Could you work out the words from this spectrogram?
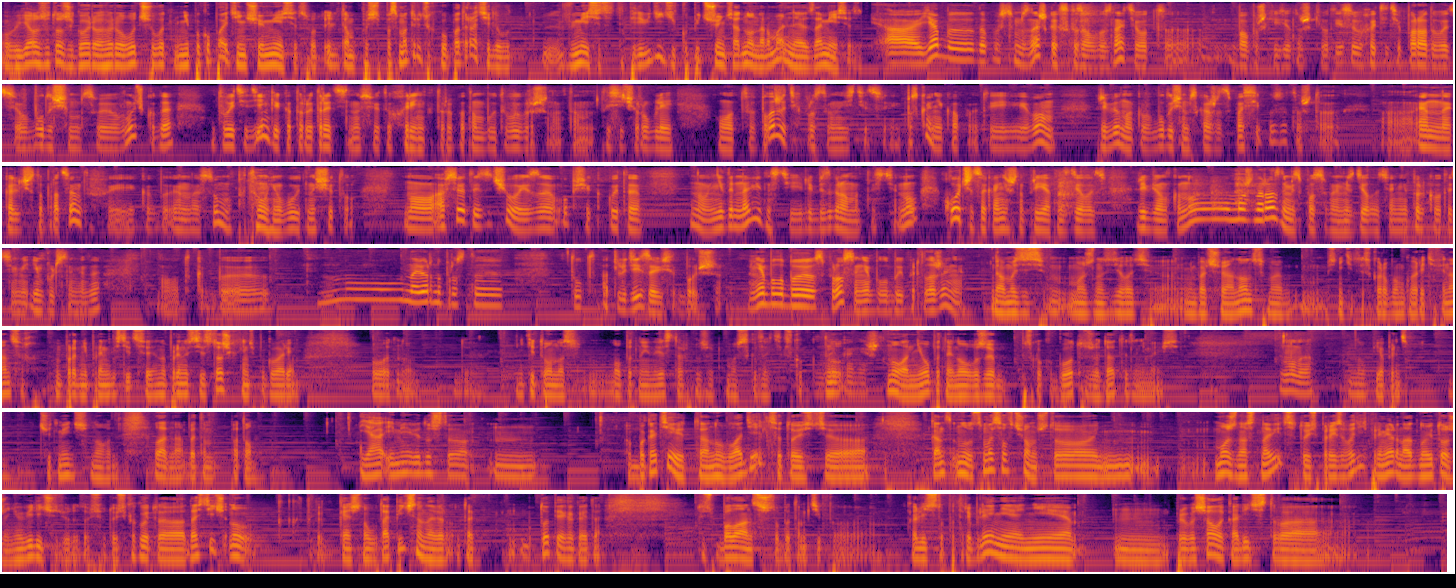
Я уже тоже говорил, говорю, лучше вот не покупайте ничего месяц, вот, или там посмотрите, сколько вы потратили, вот в месяц это переведите и купите что-нибудь одно нормальное за месяц. А я бы, допустим, знаешь, как сказал, вы знаете, вот э, бабушки и дедушки, вот если вы хотите порадовать в будущем свою внучку, да, вот вы эти деньги, которые тратите на всю эту хрень, которая потом будет выброшена, там, тысяча рублей, вот, положите их просто в инвестиции, пускай они капают, и вам ребенок в будущем скажет спасибо за то, что энное количество процентов и как бы энная сумма потом у него будет на счету. Но, а все это из-за чего? Из-за общей какой-то ну, недальновидности или безграмотности. Ну, хочется, конечно, приятно сделать ребенку, но можно разными способами сделать, а не только вот этими импульсными, да. Вот, как бы, ну, наверное, просто тут от людей зависит больше. Не было бы спроса, не было бы и предложения. Да, мы здесь можно сделать э, небольшой анонс. Мы с Никитой скоро будем говорить о финансах. Ну, правда, не про инвестиции, но про инвестиции тоже как-нибудь поговорим. Вот, ну, да. Никита у нас опытный инвестор, уже, можно сказать. Сколько? Да, ну, конечно. Ну, ладно, не опытный, но уже сколько год уже, да, ты занимаешься? Ну да. Ну, я, в принципе, чуть меньше, но ладно. Ладно, об этом потом. Я имею в виду, что богатеют ну, владельцы, то есть э, ну, смысл в чем, что можно остановиться, то есть производить примерно одно и то же, не увеличить вот это все. То есть какой-то достичь, ну, конечно, утопично, наверное, утопия какая-то. То есть баланс, чтобы там типа количество потребления не превышало количество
